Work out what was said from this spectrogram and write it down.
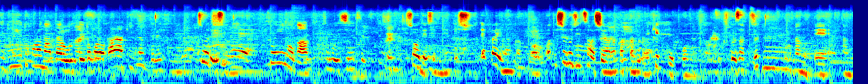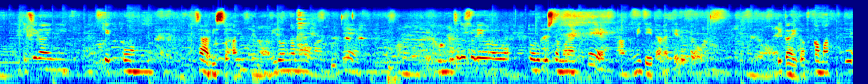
てどういうところなんだろうっていうところから気になってるそうですね。そういうのがすごい親切ですね。そうですね。やっぱりなんかこう私も実は知らなかったぐらい結構この複雑なのであの一概に結婚サービスとか言ってもいろんなものがあるのであの一度それを登録してもらってあの見ていただけるとあの理解が深まって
